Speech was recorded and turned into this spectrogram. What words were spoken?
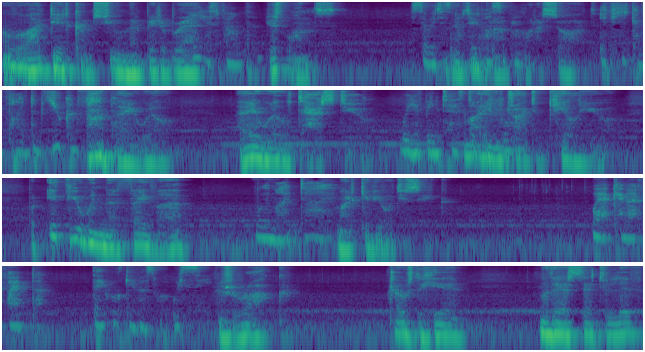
Although I did consume that bitter bread. He has found them. Just once. So it is And I not did impossible. love what I sought. If he can find them, you can find But them. they will. They will test you. We have been They tested might even before. try to kill you. But if you win their favor, We might die. might give you what you seek. Where can I find them? They will give us what we seek. There's a rock close to here where they are said to live.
